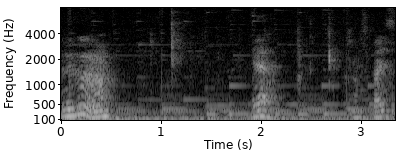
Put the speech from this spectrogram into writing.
Pretty good, huh? Yeah. Not spicy.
